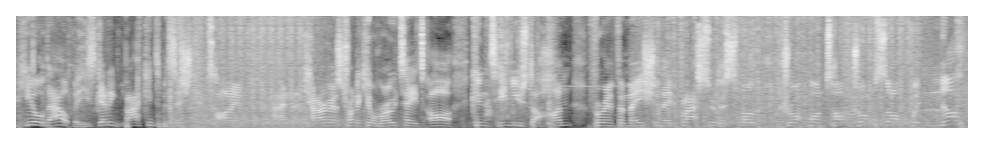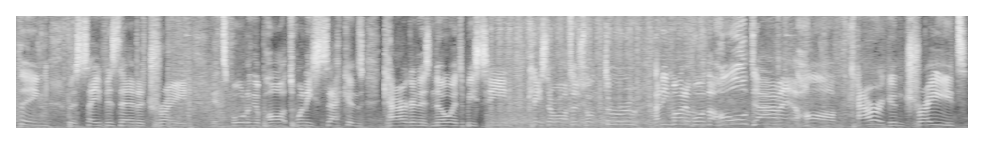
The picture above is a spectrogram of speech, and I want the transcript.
peeled out, but he's getting back into position in time, and Karrigan's trying to kill Rotate. R continues to hunt for information. They flash through the smoke, drop on top, drops off with nothing, but Safe is there to trade. It's falling apart, 20 seconds. Karrigan is nowhere to be seen. KSCERATO's gone through, and he might have won the whole damn it half. Karrigan trades,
